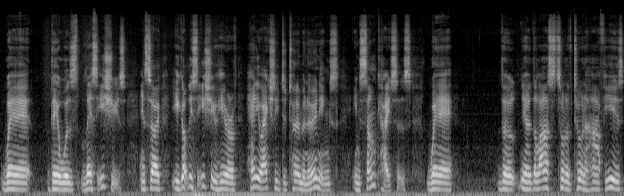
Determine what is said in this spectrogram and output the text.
where there was less issues. And so you got this issue here of how do you actually determine earnings in some cases where the you know the last sort of two and a half years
